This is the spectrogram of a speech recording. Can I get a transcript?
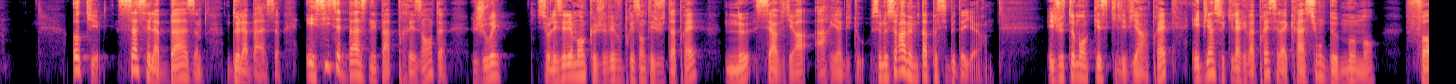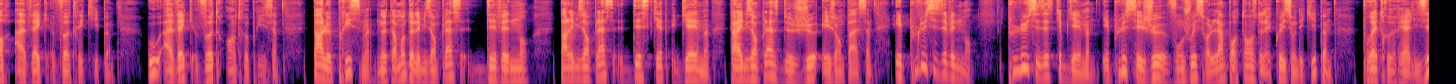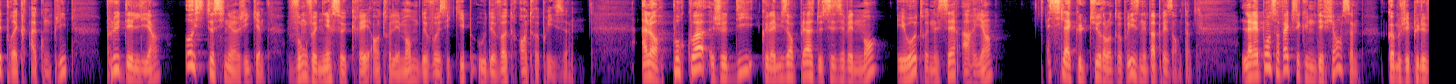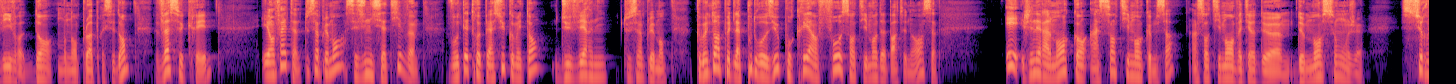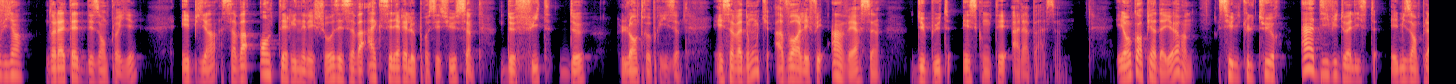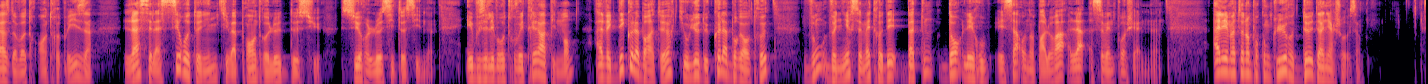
Ok, ça c'est la base de la base. Et si cette base n'est pas présente, jouer sur les éléments que je vais vous présenter juste après ne servira à rien du tout. Ce ne sera même pas possible d'ailleurs. Et justement, qu'est-ce qu'il vient après? Eh bien, ce qu'il arrive après, c'est la création de moments forts avec votre équipe ou avec votre entreprise. Par le prisme, notamment de la mise en place d'événements, par la mise en place d'escape games, par la mise en place de jeux et j'en passe. Et plus ces événements, plus ces escape games et plus ces jeux vont jouer sur l'importance de la cohésion d'équipe pour être réalisés, pour être accomplis, plus des liens aussitôt synergiques vont venir se créer entre les membres de vos équipes ou de votre entreprise. Alors, pourquoi je dis que la mise en place de ces événements et autres ne sert à rien si la culture de l'entreprise n'est pas présente? La réponse, en fait, c'est qu'une défiance, comme j'ai pu le vivre dans mon emploi précédent, va se créer. Et en fait, tout simplement, ces initiatives vont être perçues comme étant du vernis, tout simplement, comme étant un peu de la poudre aux yeux pour créer un faux sentiment d'appartenance. Et généralement, quand un sentiment comme ça, un sentiment, on va dire, de, de mensonge, survient dans la tête des employés, eh bien, ça va entériner les choses et ça va accélérer le processus de fuite de l'entreprise. Et ça va donc avoir l'effet inverse du but escompté à la base. Et encore pire d'ailleurs, si une culture individualiste est mise en place dans votre entreprise, là c'est la sérotonine qui va prendre le dessus sur l'ocytocine. Et vous allez vous retrouver très rapidement avec des collaborateurs qui, au lieu de collaborer entre eux, vont venir se mettre des bâtons dans les roues. Et ça, on en parlera la semaine prochaine. Allez, maintenant pour conclure, deux dernières choses.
